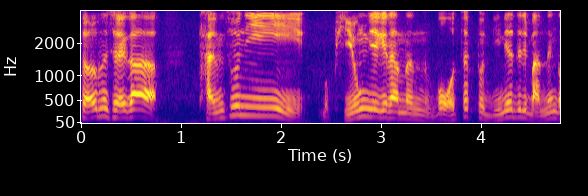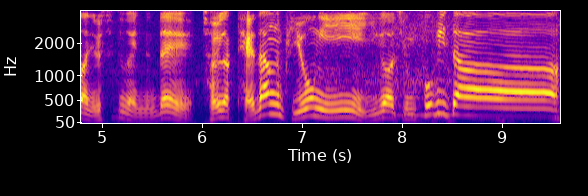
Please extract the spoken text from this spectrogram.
여러분 저희가 단순히 뭐 비용 얘기를 하면 뭐 어차피 니네들이 맞는 거 아닐 수도 있는데 저희가 대당 비용이 이거 지금 소비자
